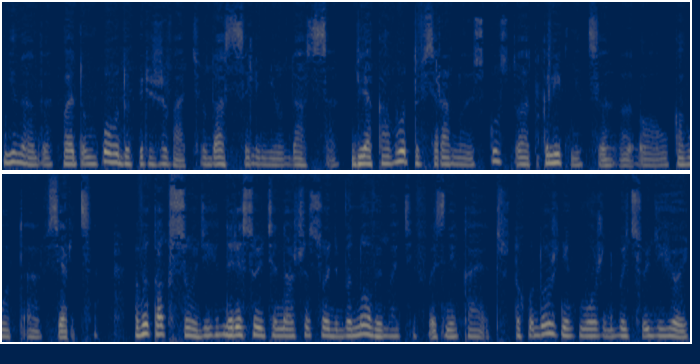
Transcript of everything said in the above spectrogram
Не надо по этому поводу переживать, удастся или не удастся. Для кого-то все равно искусство откликнется э, у кого-то в сердце. Вы, как судьи, нарисуйте наши судьбы, новый мотив возникает, что художник может быть судьей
